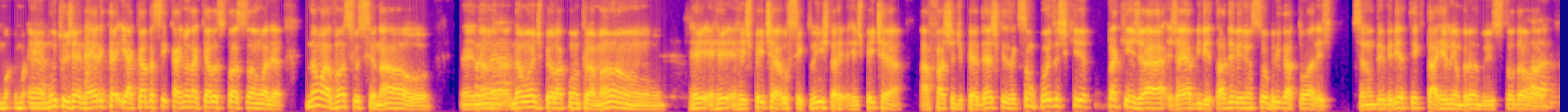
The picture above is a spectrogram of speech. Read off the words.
muito, é, muito genérica e acaba se caindo naquela situação, olha, não avance o sinal, é, não, é. não, ande pela contramão, re, re, respeite o ciclista, respeite a, a, faixa de pedestre, quer dizer, que são coisas que, para quem já, já é habilitado, deveriam ser obrigatórias. Você não deveria ter que estar tá relembrando isso toda hora. Claro,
